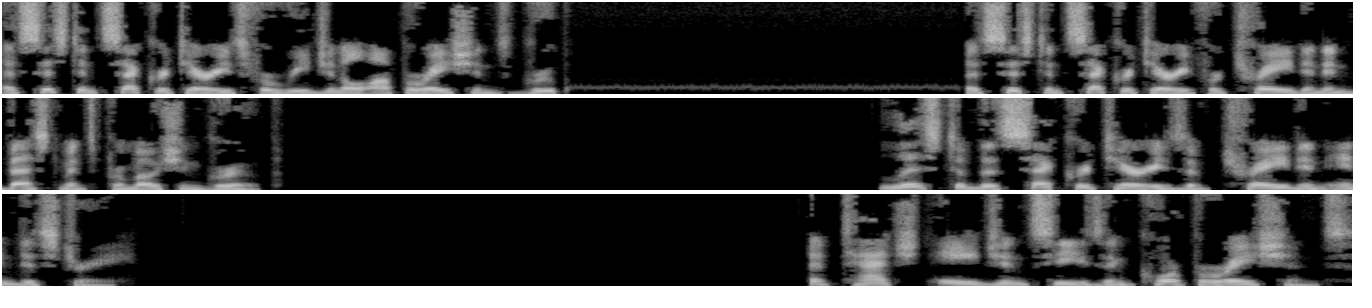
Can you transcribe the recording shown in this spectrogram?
Assistant Secretaries for Regional Operations Group Assistant Secretary for Trade and Investments Promotion Group List of the Secretaries of Trade and Industry Attached agencies and corporations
